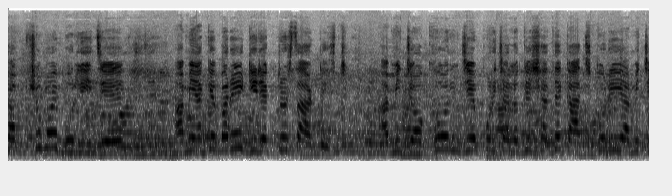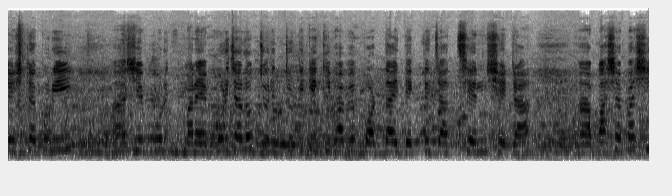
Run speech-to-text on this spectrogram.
সবসময় বলি যে আমি একেবারেই ডিরেক্টরস আর্টিস্ট আমি যখন যে পরিচালকের সাথে কাজ করি, আমি চেষ্টা করি সে মানে পরিচালক চরিত্রটিকে কীভাবে পর্দায় দেখতে চাচ্ছেন সেটা। পাশাপাশি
